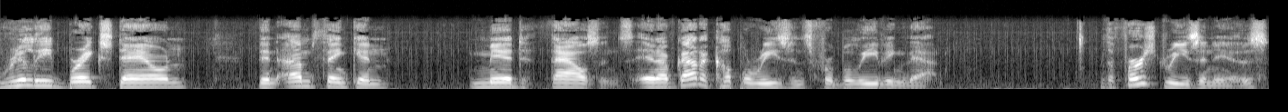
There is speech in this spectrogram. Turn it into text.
really breaks down, then I'm thinking mid thousands, and I've got a couple reasons for believing that. The first reason is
